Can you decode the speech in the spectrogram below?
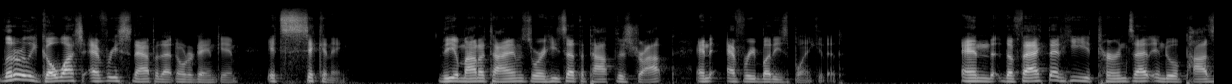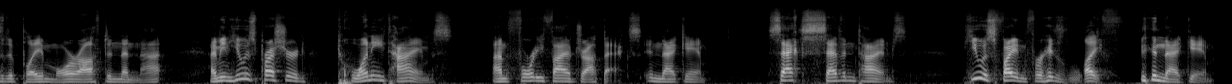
literally go watch every snap of that Notre Dame game. It's sickening the amount of times where he's at the top of his drop and everybody's blanketed. And the fact that he turns that into a positive play more often than not. I mean, he was pressured 20 times on 45 dropbacks in that game, sacked seven times. He was fighting for his life in that game.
